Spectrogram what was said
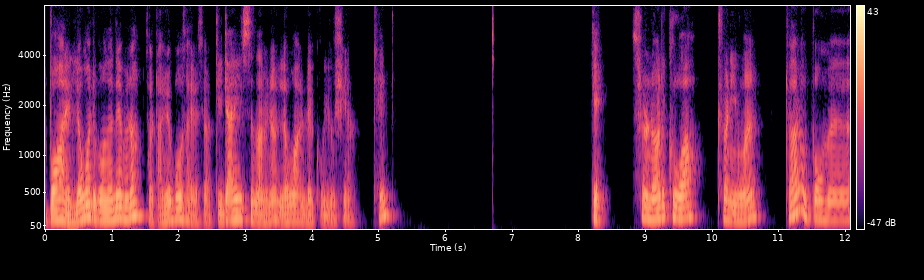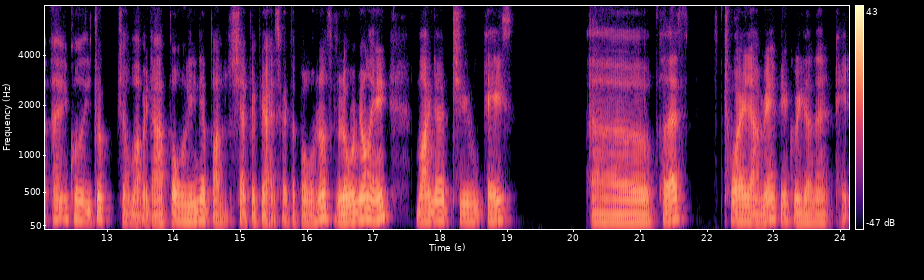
အပေါ်ကနေလုံးဝတပုံစံနဲ့မနော်ဆိုတော့ဒါမျိုးပို့ဆိုင်ရဆိုတော့ဒီတိုင်းလေးစဉ်းစားမယ်နော်လုံးဝလွယ်ကူရုပ်ရှင် okay okay ဆိုတော့နောက်တစ်ခုက21ဒါတော့ပုံမှန် equality အတွက်ပြောပါပဲဒါပုံလေးနဲ့ပါချက်ပြပြရဆိုတဲ့ပုံပေါ့နော်ဆိုတော့ဝင်ပြောလိုက်ရင် minus 2x uh plus 12ရမယ်ပြီး greater than 8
